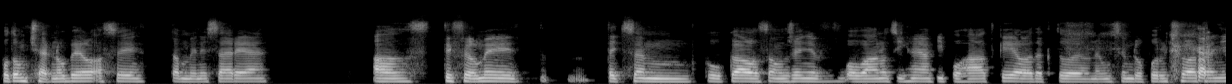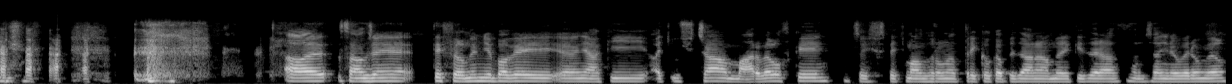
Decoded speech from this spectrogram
Potom Černobyl, asi ta minisérie. A ty filmy, teď jsem koukal samozřejmě o Vánocích na nějaký pohádky, ale tak to nemusím doporučovat ani. ale samozřejmě ty filmy mě baví eh, nějaký, ať už třeba Marvelovky, což teď mám zrovna triko kapitána Ameriky, teda jsem se ani neuvědomil,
